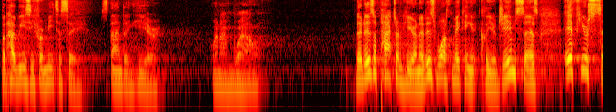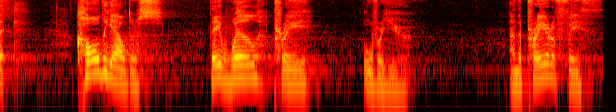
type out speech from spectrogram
But how easy for me to say, standing here when I'm well. There is a pattern here, and it is worth making it clear. James says, If you're sick, call the elders, they will pray over you. And the prayer of faith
